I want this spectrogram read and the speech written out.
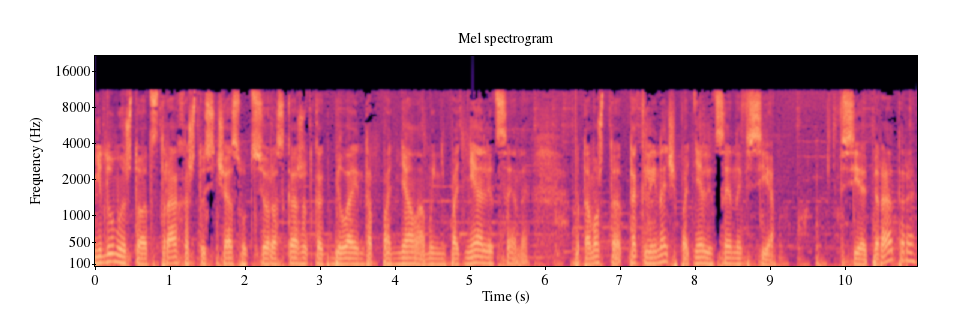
Не думаю, что от страха, что сейчас вот все расскажут, как Билайн там поднял, а мы не подняли цены. Потому что так или иначе подняли цены все. Все операторы.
